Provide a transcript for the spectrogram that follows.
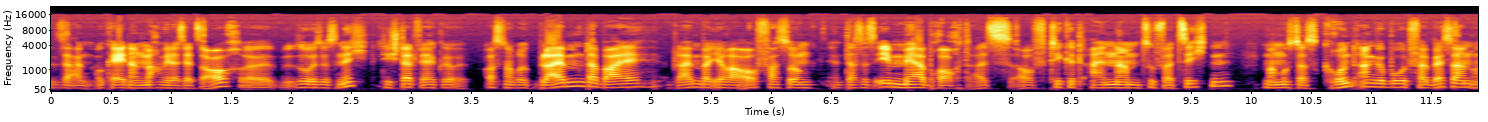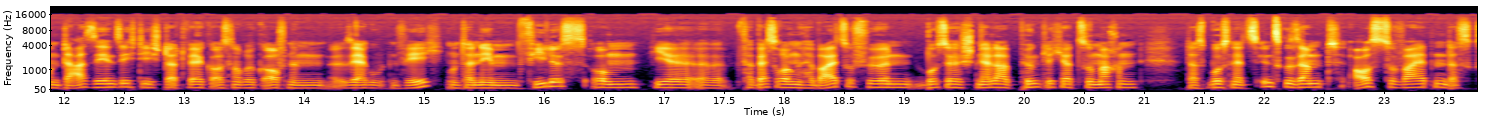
sagen, okay, dann machen wir das jetzt auch. Äh, so ist es nicht. Die Stadtwerke Osnabrück bleiben dabei, bleiben bei ihrer Auffassung, dass es eben mehr braucht, als auf Ticketeinnahmen zu verzichten. Man muss das Grundangebot verbessern und da sehen sich die Stadtwerke Osnabrück auf einem sehr guten Weg. Unternehmen vieles, um hier äh, Verbesserungen herbeizuführen, Busse schneller, pünktlicher zu machen, das Busnetz insgesamt auszuweiten. Das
